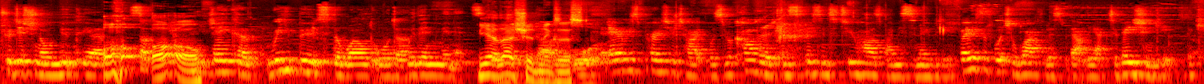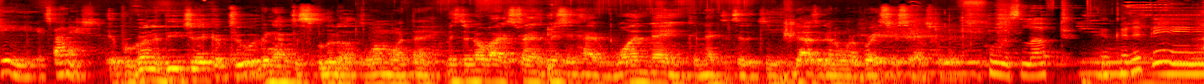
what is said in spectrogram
Traditional nuclear. Oh, Jacob reboots the world order within minutes. Yeah, that shouldn't exist. The Ares prototype was recovered and split into two halves by Mr. Nobody, both of which are worthless without the activation key. The key is vanished. If we're gonna beat Jacob too, we're gonna have to split up. One more thing. Mr. Nobody's transmission had one name connected to the key. You guys are gonna want to brace yourselves for this. Who is left? Who could it be?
